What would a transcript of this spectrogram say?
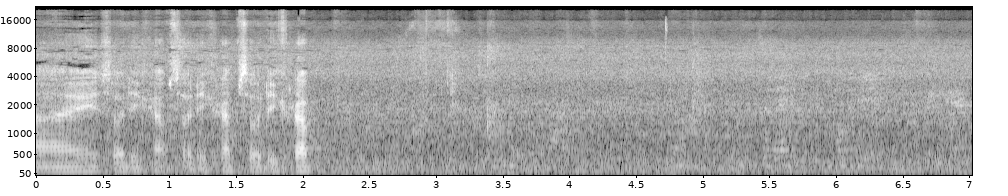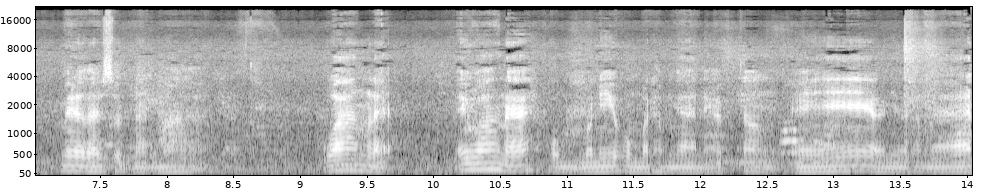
Hi สวัสดีครับ สวัสดีครับ สวัสดีครับ ไม่ได้ไลฟ์สดนานมากแล้วว่างแหละ ไม่ว่างนะ ผมวันนี้ผมมาทำงานนะครับ ต้อง เอ๊ะวันนี้มาทำงาน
